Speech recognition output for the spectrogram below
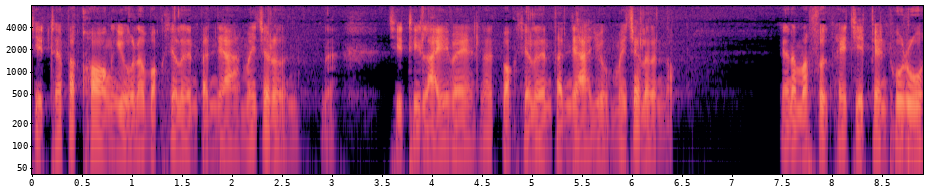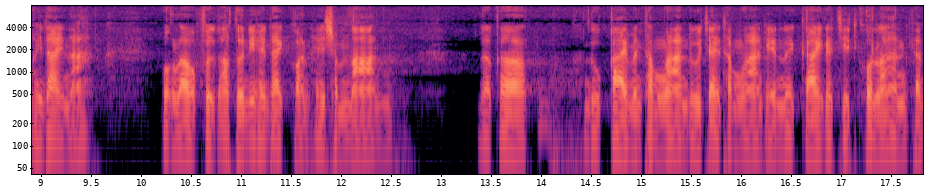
จิตถ้าประคองอยู่แล้วบอกเจริญปัญญาไม่เจริญนะจิตที่ไหลไปแล้วบอกเจริญปัญญาอยู่ไม่เจริญหรอก งั้นเรามาฝึกให้จิตเป็นผู้รู้ให้ได้นะ พวกเราฝึกเอาตัวนี้ให้ได้ก่อนให้ชำนาญ แล้วก็ดูกายมันทำงานดูใจทำงานเห็นเลยกายกับจิตคนละอันกัน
